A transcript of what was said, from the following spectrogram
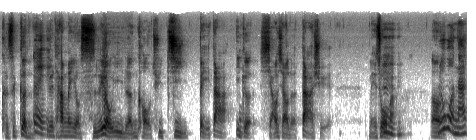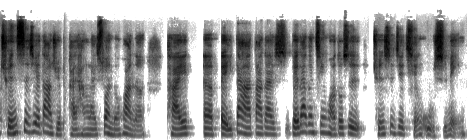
可是更难，因为他们有十六亿人口去挤北大一个小小的大学，没错吧？嗯嗯、如果拿全世界大学排行来算的话呢，台呃北大大概是北大跟清华都是全世界前五十名。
